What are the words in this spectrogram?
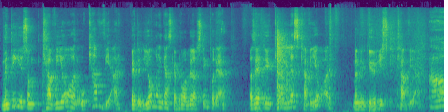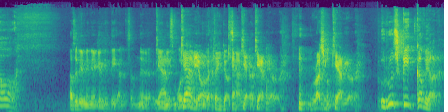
Men det är ju som kaviar och kaviar. Vet du, jag har en ganska bra lösning på det. Alltså det heter ju Kalles kaviar, men det heter ju rysk kaviar. Ah. Alltså det är min egen idé liksom. Nu är som det. tänker jag. Caviar. Russian caviar. Ruski kaviar.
